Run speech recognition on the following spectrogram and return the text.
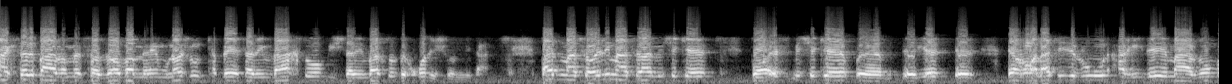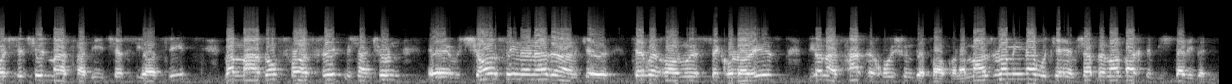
اکثر برنامه سازا و مهموناشون بهترین وقت و بیشترین وقت رو به خودشون میدن. بعد مسائلی مطرح میشه که باعث میشه که یه اهانتی رو اون عقیده مردم باشه چه مذهبی چه سیاسی. و مردم فراستریت میشن چون شانس اینو ندارن که طبق قانون سکولاریزم بیان از حق خودشون دفاع کنن. منظورم این نبود که امشب به من وقت بیشتری بدید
